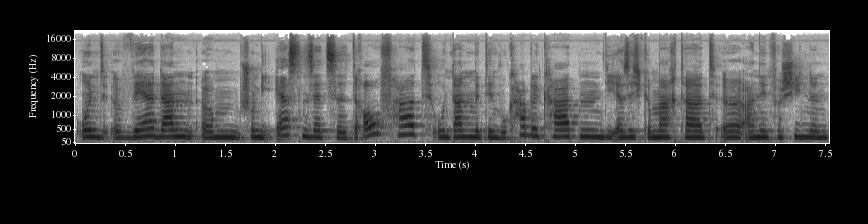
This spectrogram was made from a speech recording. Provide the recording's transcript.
Und wer dann ähm, schon die ersten Sätze drauf hat und dann mit den Vokabelkarten, die er sich gemacht hat, äh, an den verschiedenen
